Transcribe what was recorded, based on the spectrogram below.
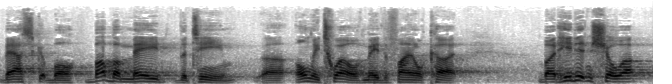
basketball. Bubba made the team. Uh, only 12 made the final cut. But he didn't show up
